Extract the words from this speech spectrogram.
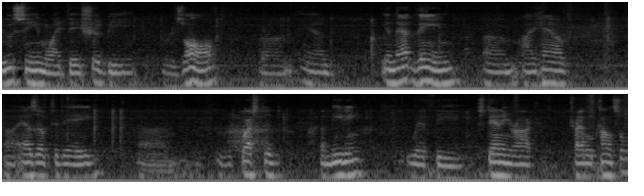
do seem like they should be resolved. Um, and in that vein, um, I have, uh, as of today, um, requested a meeting with the Standing Rock Tribal Council.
